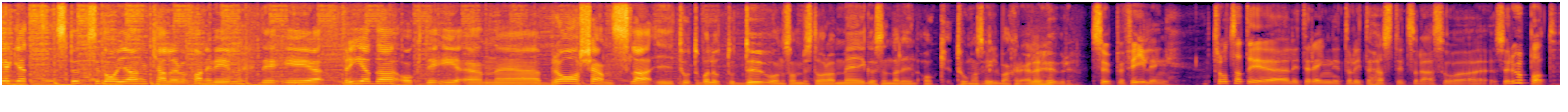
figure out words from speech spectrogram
Steget, studs i dojan, kalla det vad fan ni vill. Det är fredag och det är en eh, bra känsla i Toto Balutto-duon som består av mig, Gusten Dahlin och Thomas Wilbacher, eller hur? Superfeeling. Trots att det är lite regnigt och lite höstigt sådär så, så är det uppåt.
